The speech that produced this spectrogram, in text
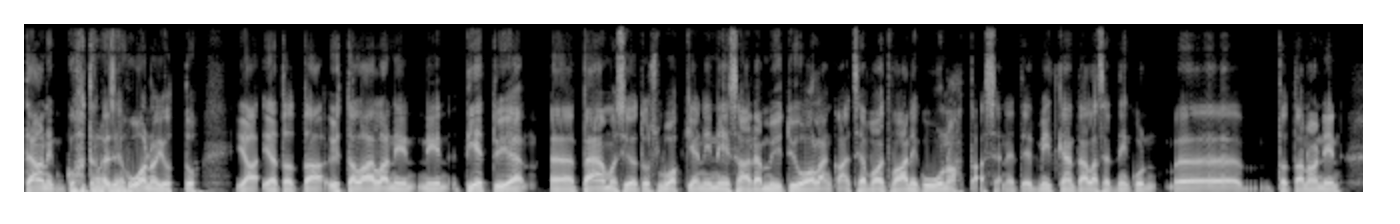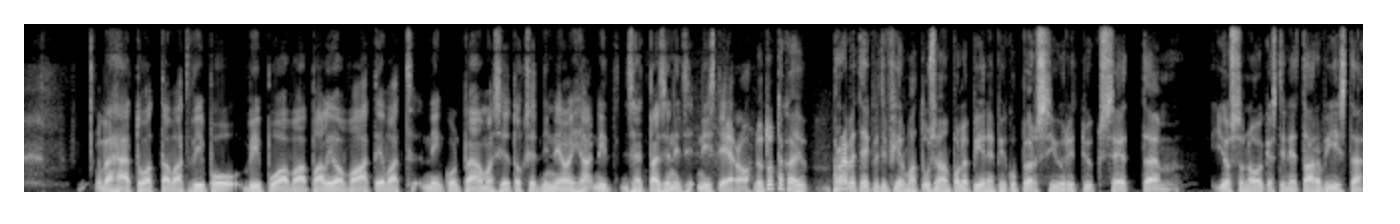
tämä on niinku kohtalaisen huono juttu. Ja, ja tota, yhtä lailla niin, niin tiettyjä äh, pääomasijoitusluokkia niin ne ei saada myytyä ollenkaan. Et sä voit vaan niinku unohtaa sen, että et mitkään tällaiset niinku, äh, tota noin, niin, äh, vähän tuottavat, vipu, vipua vaan paljon vaativat niin kuin pääomasijoitukset, niin ne on ihan, niitä, sä et pääse niistä, niistä eroon. No totta kai private equity firmat usein on paljon pienempiä kuin pörssiyritykset, jos on oikeasti ne tarvii sitä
